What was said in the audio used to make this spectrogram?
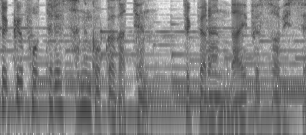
특급 호텔에 사는 것과 같은 특별한 라이프 서비스.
